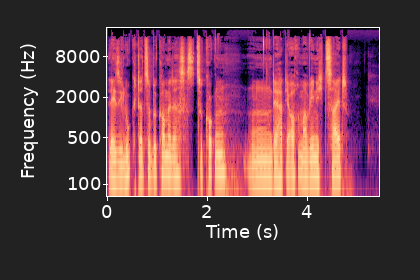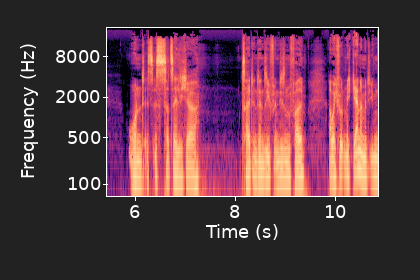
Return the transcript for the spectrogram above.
Lazy Luke dazu bekomme, das zu gucken. Mm, der hat ja auch immer wenig Zeit und es ist tatsächlich ja zeitintensiv in diesem Fall. Aber ich würde mich gerne mit ihm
